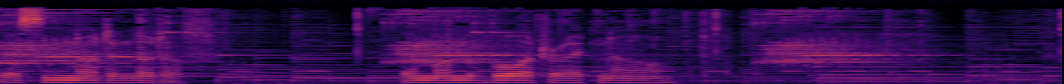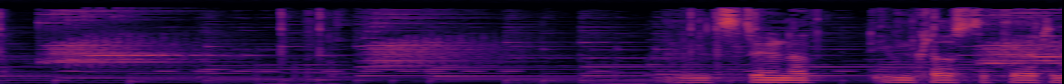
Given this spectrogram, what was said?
there's not a lot of them on the board right now. It's still not even close to 30.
